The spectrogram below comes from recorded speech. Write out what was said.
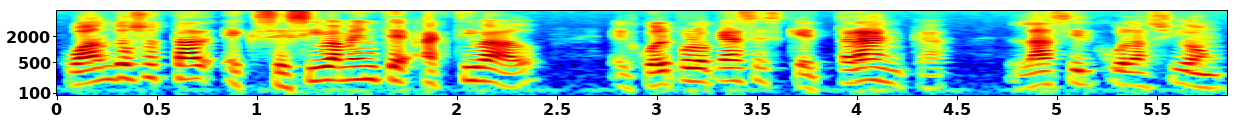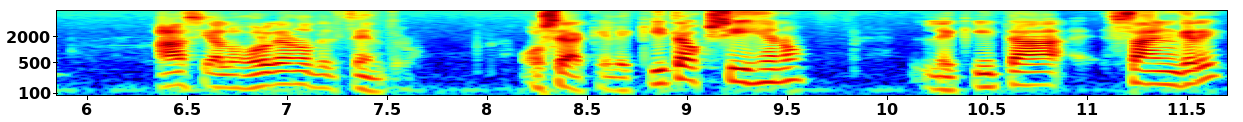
Cuando eso está excesivamente activado, el cuerpo lo que hace es que tranca la circulación hacia los órganos del centro. O sea, que le quita oxígeno, le quita sangre,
